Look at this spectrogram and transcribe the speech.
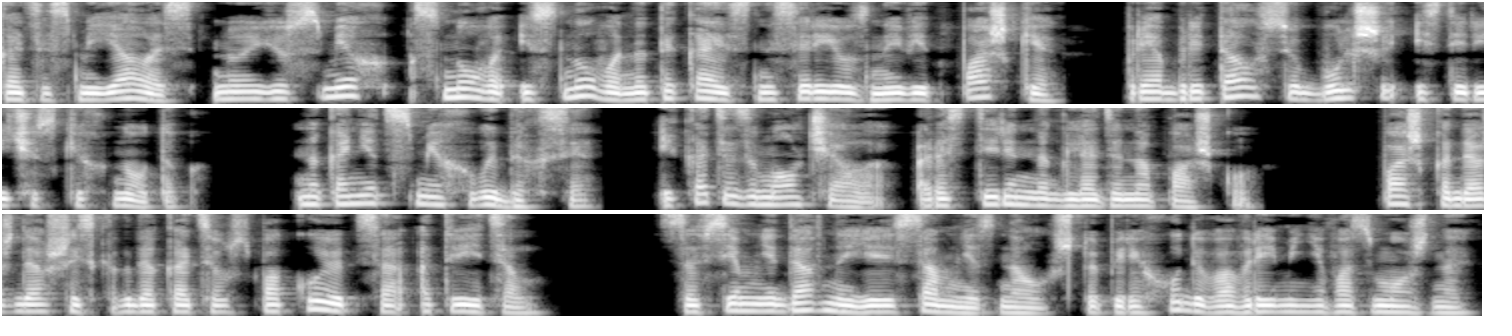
Катя смеялась, но ее смех, снова и снова натыкаясь на серьезный вид Пашки, приобретал все больше истерических ноток. Наконец смех выдохся, и Катя замолчала, растерянно глядя на Пашку. Пашка, дождавшись, когда Катя успокоится, ответил. «Совсем недавно я и сам не знал, что переходы во времени возможны».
